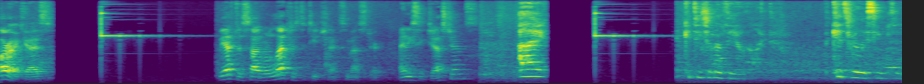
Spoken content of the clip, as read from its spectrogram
Alright, guys. We have to decide what electives to teach next semester. Any suggestions? I could teach another yoga elective. The kids really seem to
